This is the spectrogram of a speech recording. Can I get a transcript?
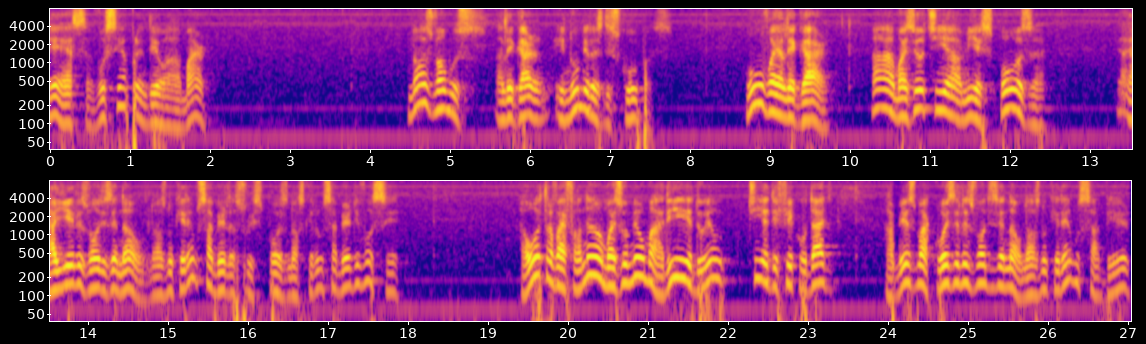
é essa: Você aprendeu a amar? Nós vamos alegar inúmeras desculpas. Um vai alegar ah, mas eu tinha a minha esposa. Aí eles vão dizer: Não, nós não queremos saber da sua esposa, nós queremos saber de você. A outra vai falar: Não, mas o meu marido, eu tinha dificuldade. A mesma coisa eles vão dizer: Não, nós não queremos saber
